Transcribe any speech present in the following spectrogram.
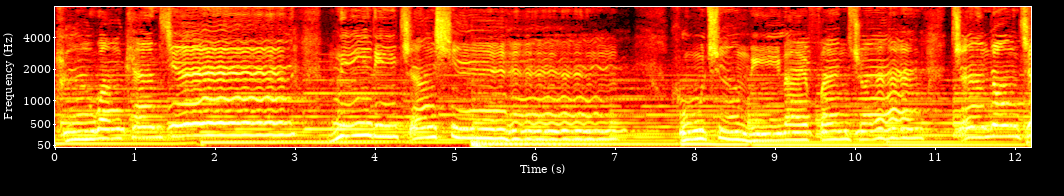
渴望看见。彰显，呼求你来翻转，震动这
